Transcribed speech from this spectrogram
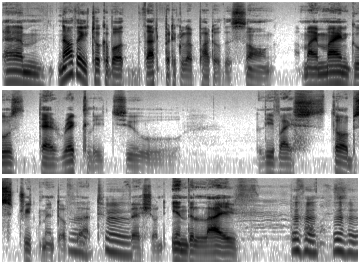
Um, now that you talk about that particular part of the song, my mind goes directly to Levi Stubbs' treatment of mm, that hmm. version in the live mm-hmm, performance, mm-hmm.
